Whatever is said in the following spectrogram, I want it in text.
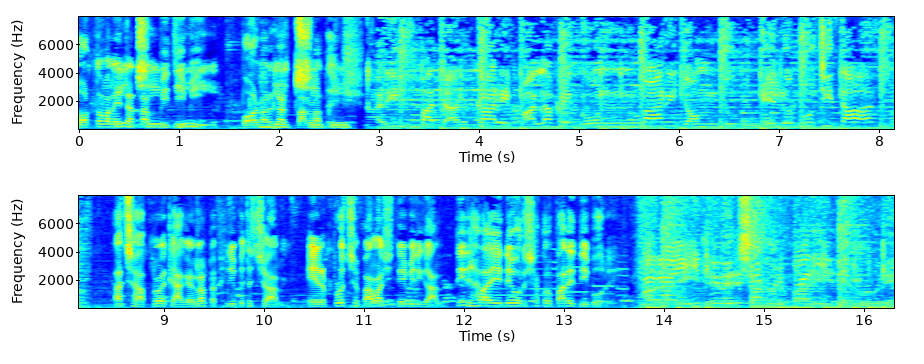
বর্তমানে এটার নাম বিজিবি বর্ডার গার্ড বাংলাদেশ। আরে পাচার পালাবে কোন বাড়ি জমদু এলো বুঝি তার আচ্ছা আপনারা কি আগের নামটা ফিরে পেতে চান? এর হচ্ছে বাংলাদেশ নেভির গান। তীর হারা এ ওর সাগর পাড়ি দিব রে। ঢেউয়ের সাগর পাড়ি দেবো রে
